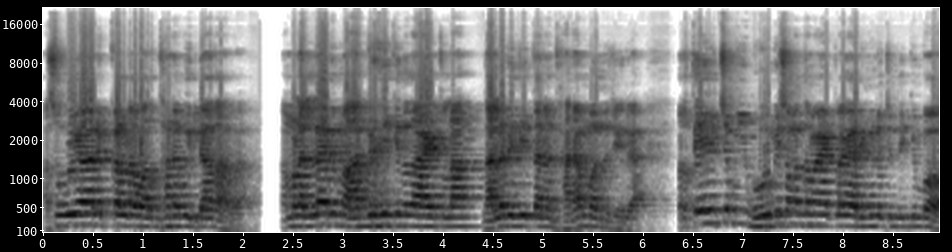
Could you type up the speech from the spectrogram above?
അസൂയാലുക്കളുടെ വർധനവ് ഇല്ലാതാവുക. നമ്മളെല്ലാവരും ആഗ്രഹിക്കുന്നതായിട്ടുള്ള നല്ല രീതിയിൽ തന്നെ ധനം വന്നു ചേരുക. പ്രത്യേകിച്ചും ഈ ഭൂമി സംബന്ധമായിട്ടുള്ള കാര്യങ്ങൾ ചിന്തിക്കുമ്പോൾ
